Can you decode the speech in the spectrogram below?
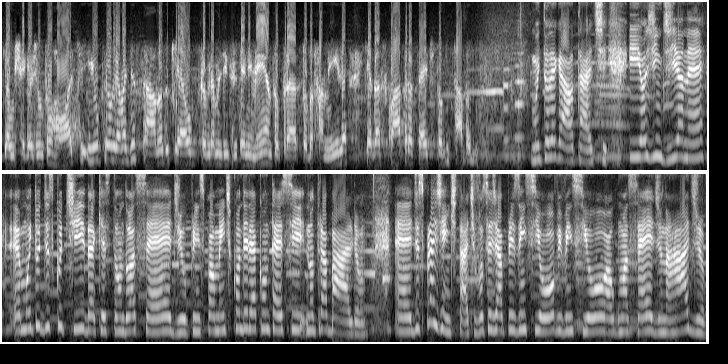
que é o Chega Junto Hot. E o programa de sábado, que é o programa de entretenimento para toda a família, que é das quatro às sete todo sábado. Muito legal, Tati. E hoje em dia, né, é muito discutida a questão do assédio, principalmente quando ele acontece no trabalho. É, diz pra gente, Tati, você já presenciou, vivenciou algum assédio na rádio?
